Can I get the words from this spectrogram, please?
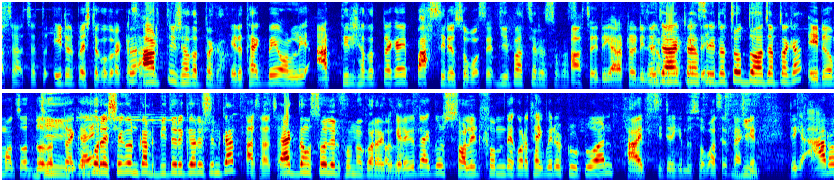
আচ্ছা আচ্ছা তো এটার প্রাইসটা কত রাখতেছেন? আটত্রিশ হাজার টাকা। এটা থাকবে অনলি আটত্রিশ হাজার টাকায় পাঁচ সিটের সোফা সেট জি পাঁচ এর সোফা আচ্ছা এদিকে আরেকটা ডিজাইন যে একটা আছে এটা চোদ্দ হাজার টাকা। এইটাও মাত্র চোদ্দ হাজার টাকায়। উপরে সেগুন কাঠ ভিতরে কেরোসিন কাঠ আচ্ছা আচ্ছা। একদম সোলের ফোমে করা এগুলো। এটা কিন্তু একদম সলিড ফোম দিয়ে করা থাকবে। এটা টু টু ওয়ান ফাইভ সিটের কিন্তু সোফা সেট দেখেন। এদিকে আরও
